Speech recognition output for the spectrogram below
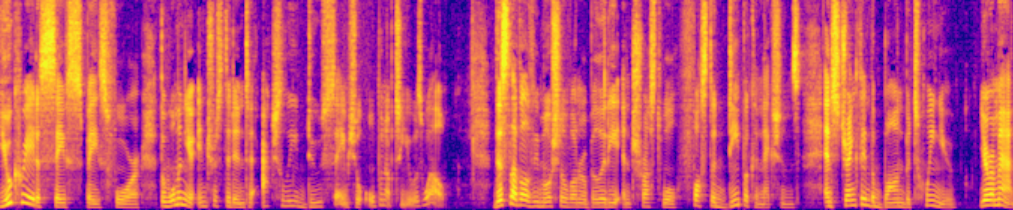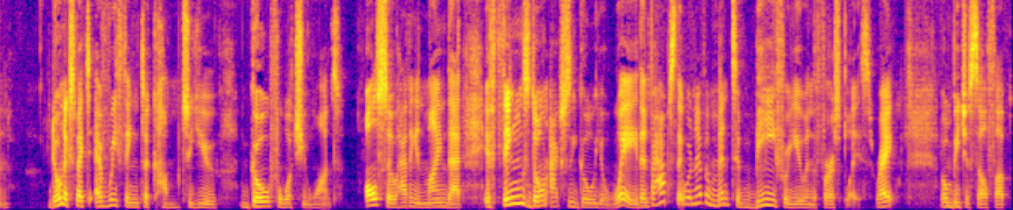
you create a safe space for the woman you're interested in to actually do the same. She'll open up to you as well. This level of emotional vulnerability and trust will foster deeper connections and strengthen the bond between you. You're a man. Don't expect everything to come to you. Go for what you want. Also, having in mind that if things don't actually go your way, then perhaps they were never meant to be for you in the first place, right? Don't beat yourself up.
